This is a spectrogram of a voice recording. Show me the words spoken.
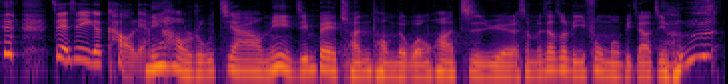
这也是一个考量。你好儒家哦，你已经被传统的文化制约了。什么叫做离父母比较近？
